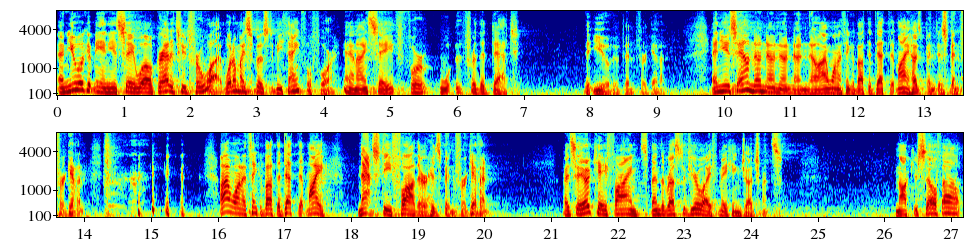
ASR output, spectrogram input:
And you look at me and you say, Well, gratitude for what? What am I supposed to be thankful for? And I say, For, for the debt that you have been forgiven. And you say, Oh, no, no, no, no, no. I want to think about the debt that my husband has been forgiven. I want to think about the debt that my nasty father has been forgiven. I say, okay, fine, spend the rest of your life making judgments. Knock yourself out.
